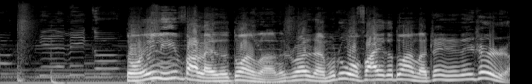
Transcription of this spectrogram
董恩林发来的段子，他说忍不住发一个段子，真人真事儿。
